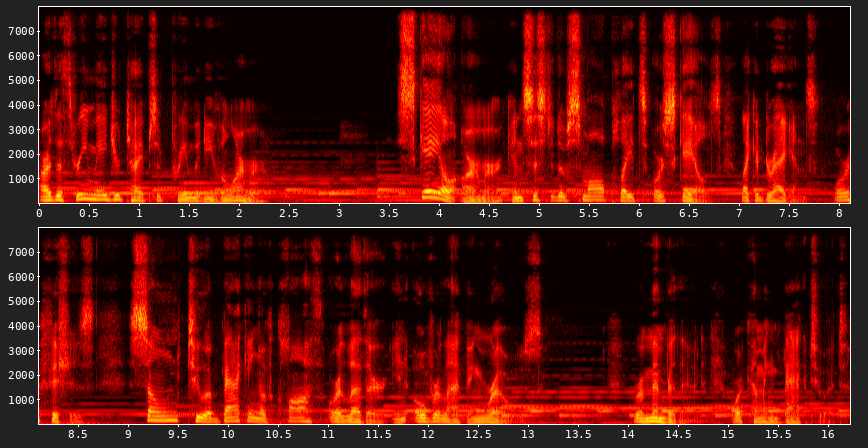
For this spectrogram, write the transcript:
are the three major types of pre medieval armor. Scale armor consisted of small plates or scales, like a dragon's or a fish's, sewn to a backing of cloth or leather in overlapping rows. Remember that, we're coming back to it.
